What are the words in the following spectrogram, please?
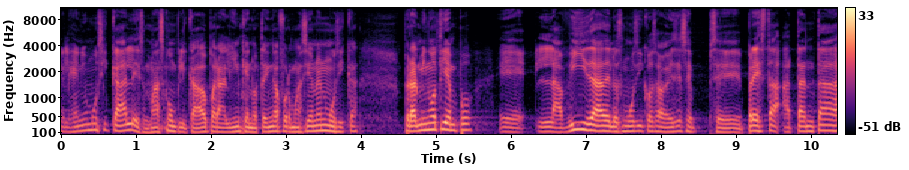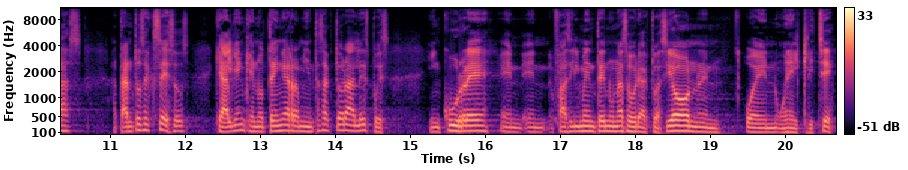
el genio musical es más complicado para alguien que no tenga formación en música, pero al mismo tiempo eh, la vida de los músicos a veces se, se, presta a, tantas, a tantos excesos que alguien que no tenga herramientas actorales, pues incurre en, fácilmente en una sobreactuación o, en, el cliché.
